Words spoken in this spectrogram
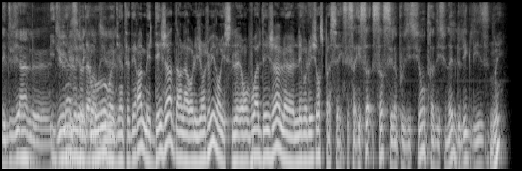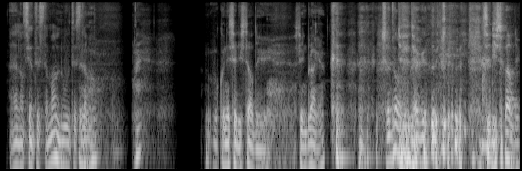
et devient le il dieu devient d'amour, etc. Mais déjà, dans la religion juive, on, voit déjà l'évolution se passer. C'est ça, et ça, ça c'est la position traditionnelle de l'Église. Oui. Hein, L'Ancien Testament, le Nouveau Testament. Vous connaissez l'histoire du, c'est une blague. Hein J'adore les blagues. c'est l'histoire du,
